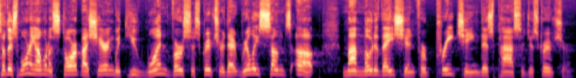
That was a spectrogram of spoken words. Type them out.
So, this morning, I want to start by sharing with you one verse of Scripture that really sums up my motivation for preaching this passage of Scripture.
